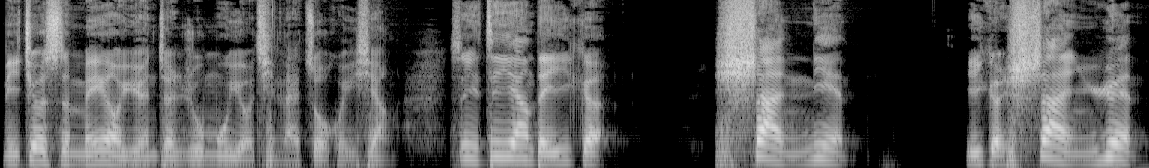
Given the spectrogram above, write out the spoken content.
你就是没有缘着如母有情来做回向，所以这样的一个善念、一个善愿，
